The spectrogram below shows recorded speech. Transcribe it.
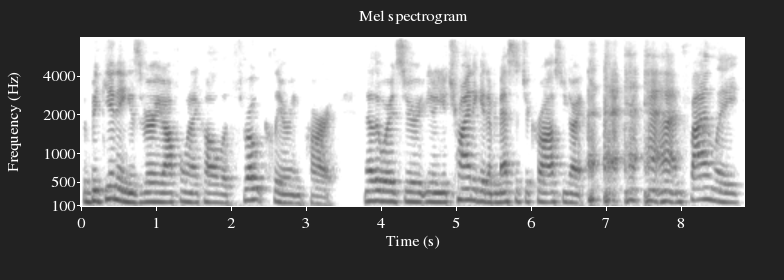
the beginning is very often what I call the throat clearing part. In other words, you're, you know, you're trying to get a message across, you're going, and finally,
